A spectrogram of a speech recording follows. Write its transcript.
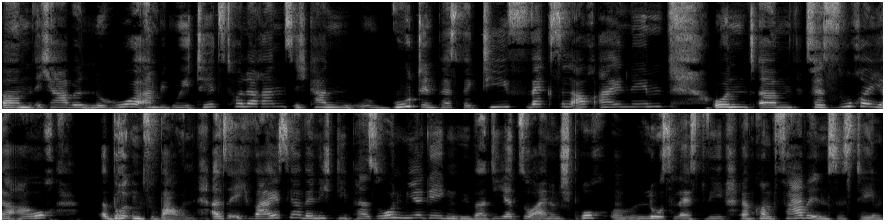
Ähm, ich habe eine hohe Ambiguitätstoleranz. Ich kann gut den Perspektivwechsel auch einnehmen und ähm, versuche ja auch Brücken zu bauen. Also ich weiß ja, wenn ich die Person mir gegenüber, die jetzt so einen Spruch äh, loslässt, wie dann kommt Farbe ins System,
